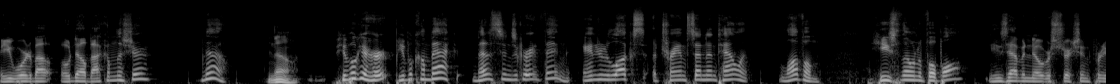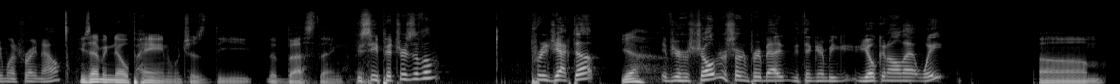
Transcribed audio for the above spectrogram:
Are you worried about Odell Beckham this year? No. No. People get hurt. People come back. Medicine's a great thing. Andrew Luck's a transcendent talent. Love him. He's throwing the football. He's having no restrictions pretty much right now. He's having no pain, which is the the best thing. You see pictures of him? Pretty jacked up. Yeah. If your shoulder's hurting pretty bad, you think you're going to be yoking all that weight? Um.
